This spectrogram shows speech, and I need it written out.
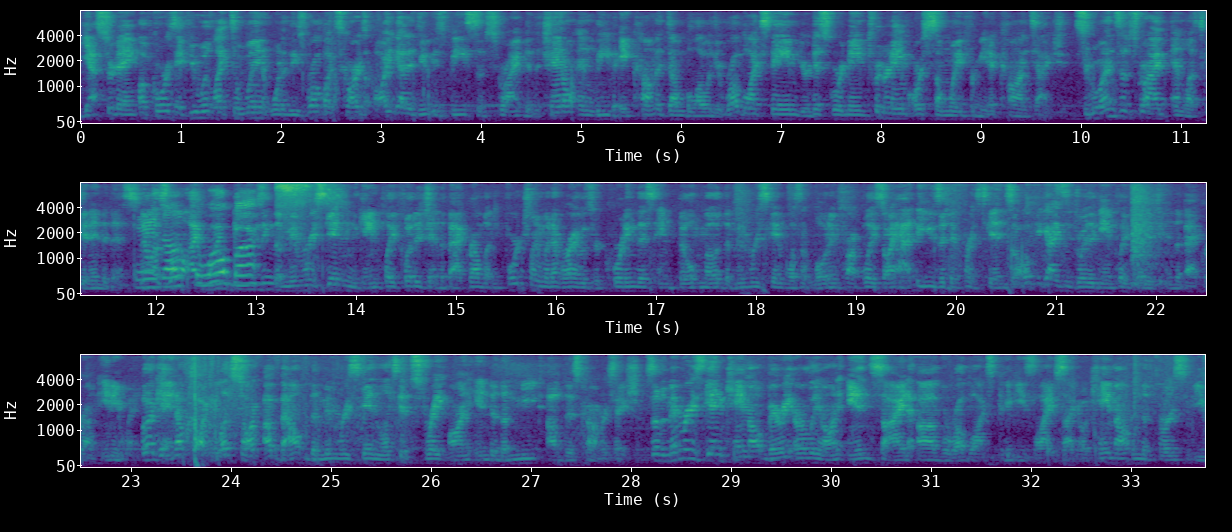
yesterday. Of course, if you would like to win one of these Robux cards, all you got to do is be subscribed to the channel and leave a comment down below with your Roblox name, your Discord name, Twitter name, or some way for me to contact you. So go ahead and subscribe, and let's get into this. There now, as well, I would be using the memory skin and the gameplay footage in the background, but unfortunately, whenever I was recording this in build mode, the memory skin wasn't loading properly, so I had to use a different skin. So I hope you guys enjoy the gameplay footage in the background anyway. But okay, enough talking. Let's talk about the memory skin. Let's get straight on into the meat of this conversation. So the memory skin came out very early on inside of Roblox Piggy's life cycle. It came out in the first few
